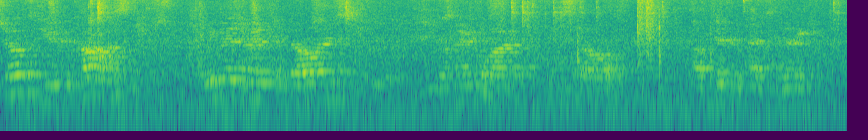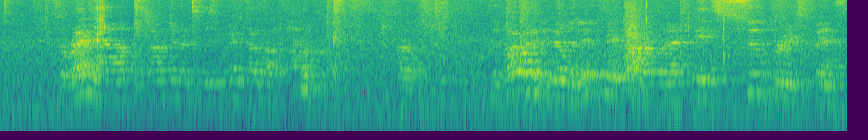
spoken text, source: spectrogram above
shows you the cost, we measure it in dollars per megawatt installed of different types of energy. So right now, I'm gonna, we're gonna talk about power plants. So if I wanted to build a nuclear power plant, it's super expensive.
